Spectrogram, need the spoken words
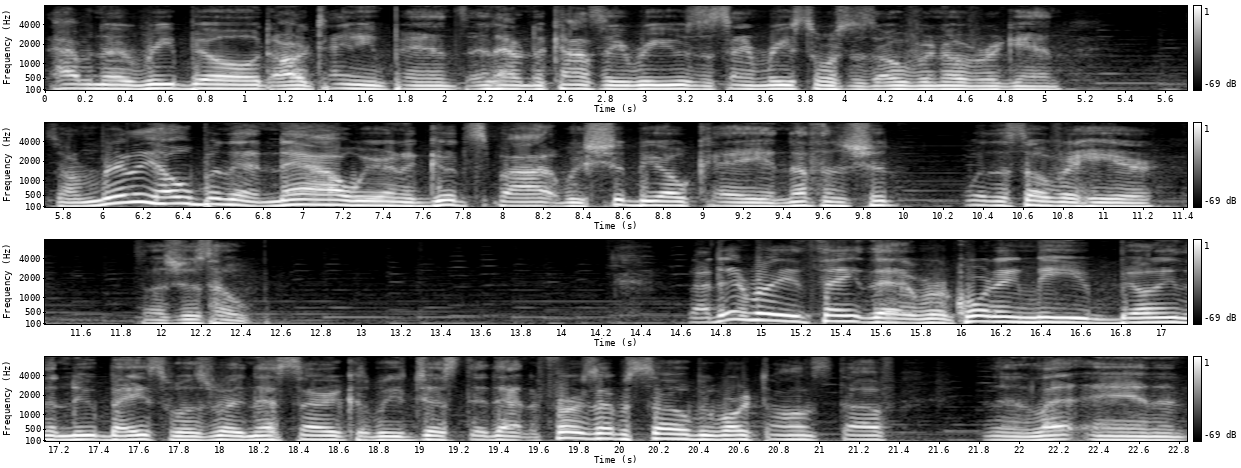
having to rebuild our taming pens and having to constantly reuse the same resources over and over again. So I'm really hoping that now we're in a good spot. We should be okay and nothing should with us over here. So let's just hope. But I didn't really think that recording me building the new base was really necessary because we just did that in the first episode. We worked on stuff and then let and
